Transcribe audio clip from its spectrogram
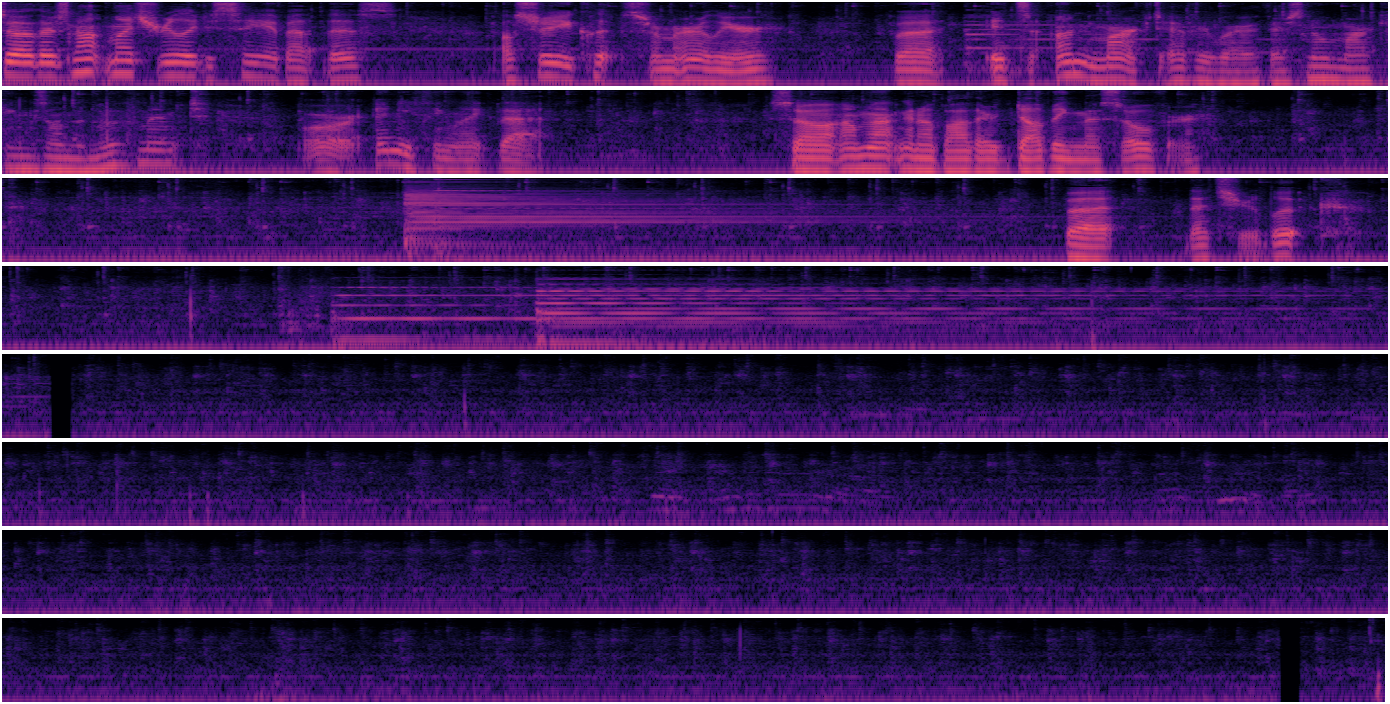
So there's not much really to say about this. I'll show you clips from earlier, but it's unmarked everywhere. There's no markings on the movement or anything like that. So I'm not going to bother dubbing this over. But that's your look.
